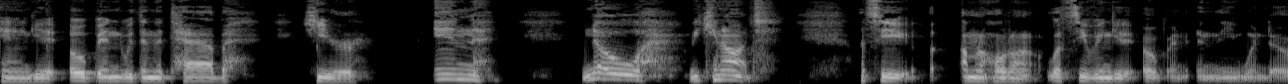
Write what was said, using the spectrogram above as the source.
and get it opened within the tab here in no, we cannot. Let's see. I'm going to hold on. Let's see if we can get it open in the window.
